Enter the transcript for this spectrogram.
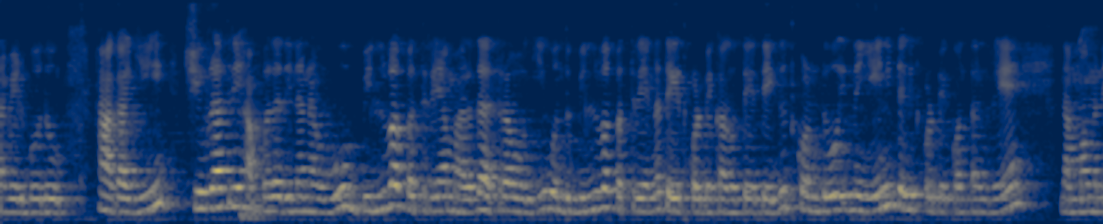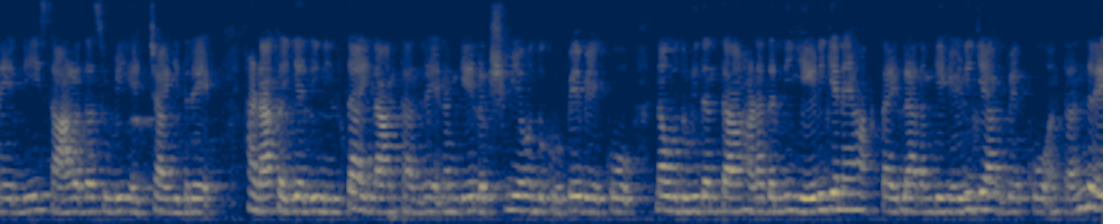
ನಾವು ಹೇಳ್ಬೋದು. ಹಾಗಾಗಿ ಶಿವರಾತ್ರಿ ಹಬ್ಬದ ದಿನ ನಾವು ಬಿಲ್ವ ಪತ್ರೆಯ ಮರದ ಹತ್ರ ಹೋಗಿ ಒಂದು ಬಿಲ್ವ ಪತ್ರೆಯನ್ನು ತೆಗೆದುಕೊಳ್ಬೇಕಾಗುತ್ತೆ. ತೆಗೆದುಕೊಂಡು ಇನ್ನು ಏನೇ ತೆಗೆದುಕೊಳ್ಬೇಕು ಅಂತಂದರೆ ನಮ್ಮ ಮನೆಯಲ್ಲಿ ಸಾಲದ ಸುಳಿ ಹೆಚ್ಚಾಗಿದ್ರೆ, ಹಣ ಕೈಯಲ್ಲಿ ನಿಲ್ತಾ ಇಲ್ಲ ಅಂತಂದರೆ ನಮಗೆ ಲಕ್ಷ್ಮಿಯ ಒಂದು ಕೃಪೆ ಬೇಕು. ನಾವು ದುಡಿದಂಥ ಹಣದಲ್ಲಿ ಏಳಿಗೆನೇ ಹಾಕ್ತಾ ಇಲ್ಲ, ನಮಗೆ ಏಳಿಗೆ ಆಗಬೇಕು ಅಂತ ಅಂದರೆ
